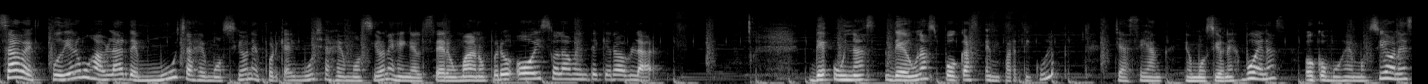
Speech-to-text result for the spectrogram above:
Sabes, pudiéramos hablar de muchas emociones porque hay muchas emociones en el ser humano, pero hoy solamente quiero hablar de unas, de unas pocas en particular, ya sean emociones buenas o como emociones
